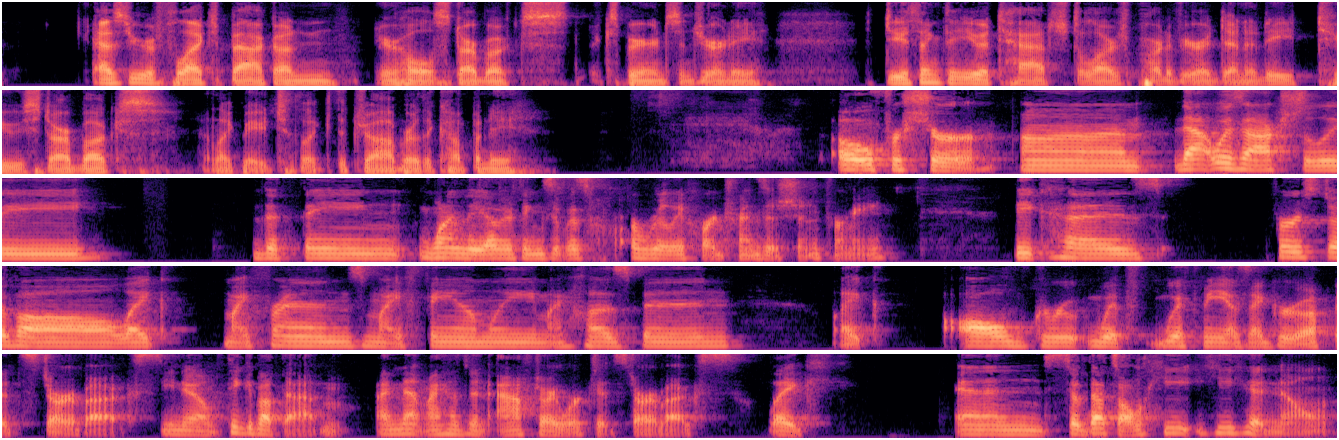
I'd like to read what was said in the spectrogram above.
as you reflect back on your whole Starbucks experience and journey, do you think that you attached a large part of your identity to Starbucks, like maybe to like the job or the company? Oh, for sure. Um, that was actually the thing, one of the other things that was a really hard transition for me because, first of all, like my friends, my family, my husband, like all grew with with me as I grew up at Starbucks. You know, think about that. I met my husband after I worked at Starbucks. Like, and so that's all he he had known.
